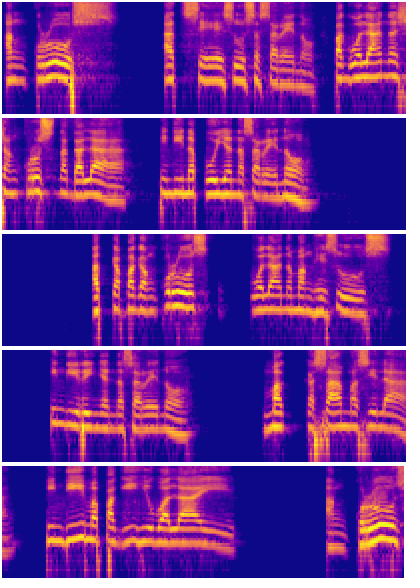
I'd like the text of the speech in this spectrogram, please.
ang krus at si Jesus sa Sareno. Pag wala na siyang krus na dala, hindi na po yan Nazareno. At kapag ang krus, wala namang Jesus, hindi rin yan Nazareno. Magkasama sila. Hindi mapaghihiwalay ang krus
